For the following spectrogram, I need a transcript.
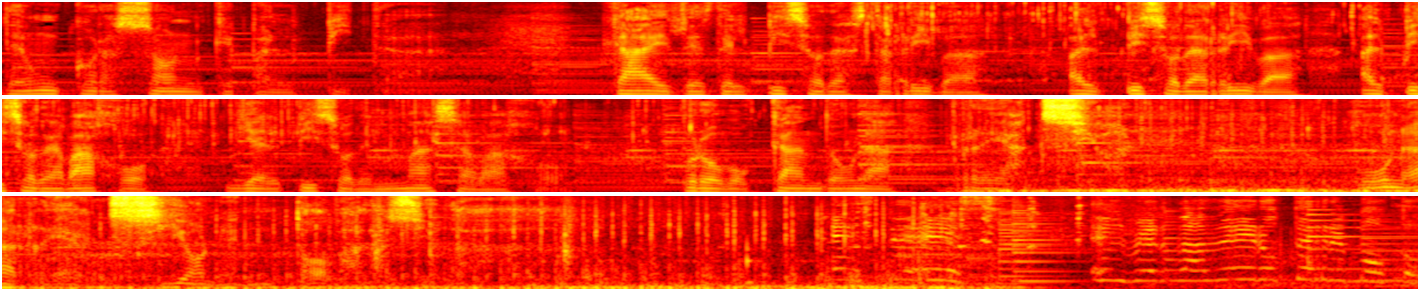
de un corazón que palpita, cae desde el piso de hasta arriba, al piso de arriba, al piso de abajo y al piso de más abajo, provocando una reacción. Una reacción en toda la ciudad. Este es el verdadero terremoto.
